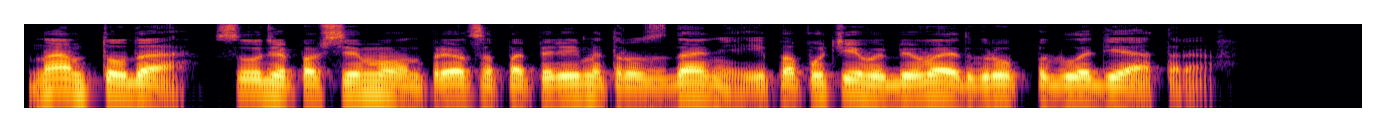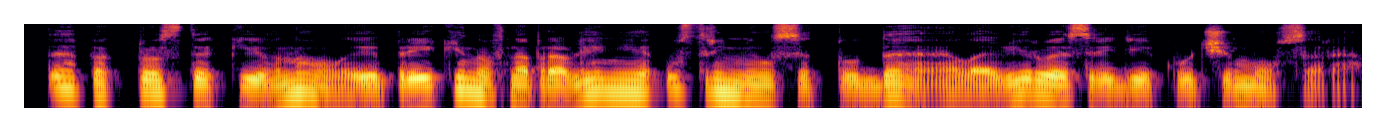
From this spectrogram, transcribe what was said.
нам туда! Судя по всему, он прется по периметру здания и по пути выбивает группы гладиаторов». Тапок просто кивнул и, прикинув направление, устремился туда, лавируя среди кучи мусора.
